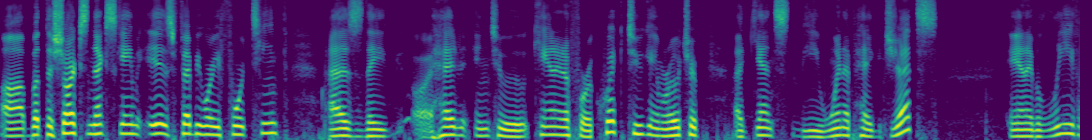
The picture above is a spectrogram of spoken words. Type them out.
uh, but the Sharks' next game is February 14th as they uh, head into Canada for a quick two game road trip against the Winnipeg Jets. And I believe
